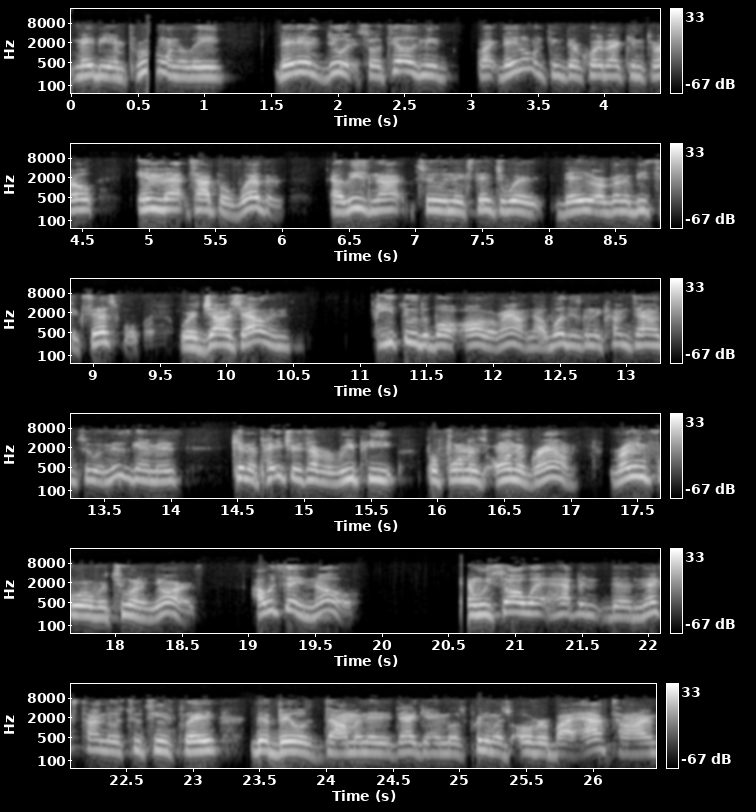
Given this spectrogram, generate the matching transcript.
maybe improve on the lead, they didn't do it. So it tells me like they don't think their quarterback can throw in that type of weather, at least not to an extent to where they are going to be successful. Where Josh Allen he threw the ball all around. Now, what it's going to come down to in this game is can the Patriots have a repeat performance on the ground, running for over 200 yards? I would say no. And we saw what happened the next time those two teams played. The Bills dominated that game. It was pretty much over by halftime.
